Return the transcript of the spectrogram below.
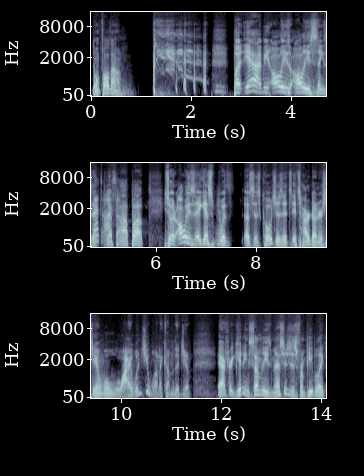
Don't fall down. But yeah, I mean, all these all these things that, That's that pop up. So it always, I guess, with us as coaches, it's it's hard to understand. Well, why wouldn't you want to come to the gym? After getting some of these messages from people, like,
